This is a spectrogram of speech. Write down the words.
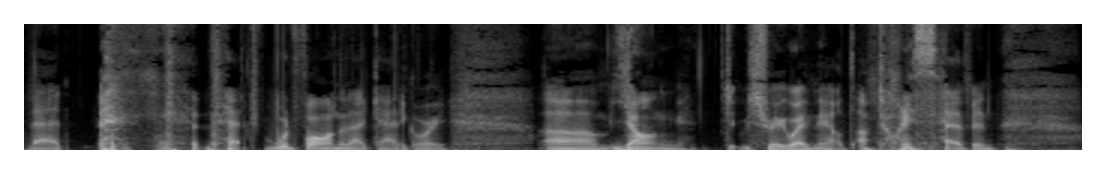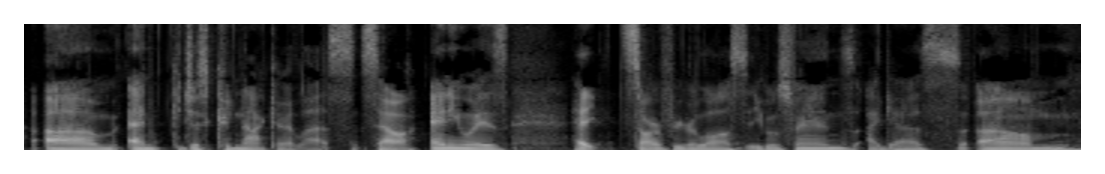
that that would fall into that category. Um, young, straight white male. I'm 27, um, and just could not care less. So, anyways, hey, sorry for your loss, Eagles fans. I guess. Um,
